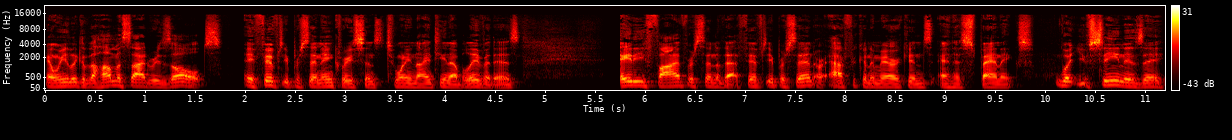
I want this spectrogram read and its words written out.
And when you look at the homicide results, a 50% increase since 2019, I believe it is, 85% of that 50% are African Americans and Hispanics. What you've seen is a,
